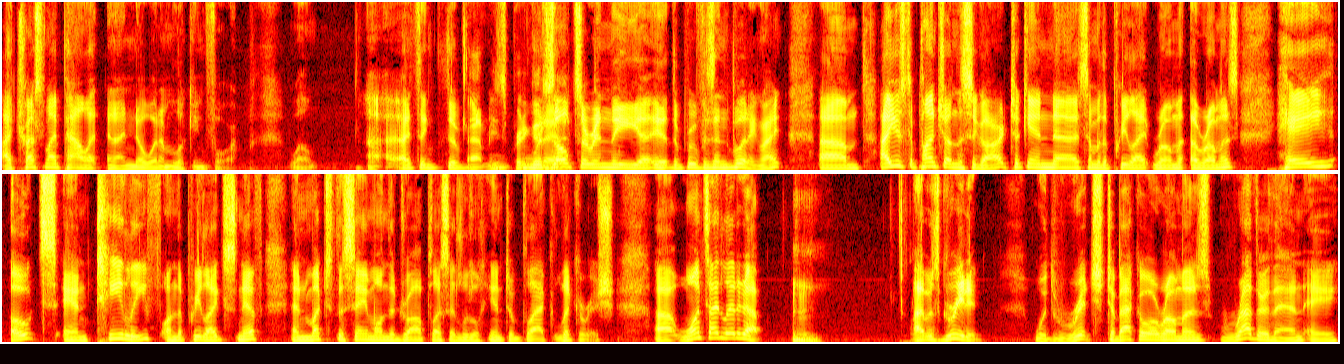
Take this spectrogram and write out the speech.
I trust my palate and I know what I'm looking for. Well, I think the Yeah, he's pretty good results are in the uh, the proof is in the pudding, right? Um, I used a punch on the cigar, took in uh, some of the pre-light aroma, aromas, hay, oats, and tea leaf on the pre-light sniff, and much the same on the draw, plus a little hint of black licorice. Uh, once I lit it up. I was greeted with rich tobacco aromas rather than a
